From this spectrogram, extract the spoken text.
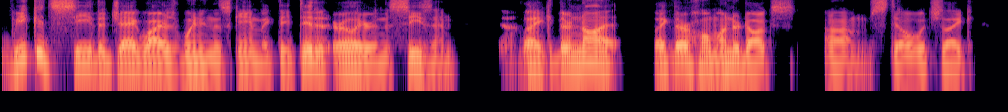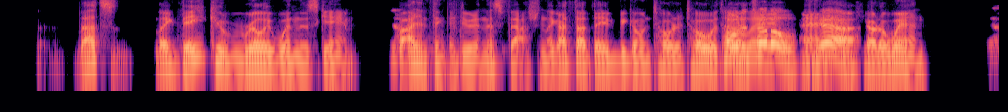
we could see the Jaguars winning this game. Like they did it earlier in the season. Yeah. Like they're not like they're home underdogs um still, which like that's like they could really win this game. Yeah. But I didn't think they'd do it in this fashion. Like I thought they'd be going toe to toe with Toe to toe, yeah. shout a win. Yeah.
